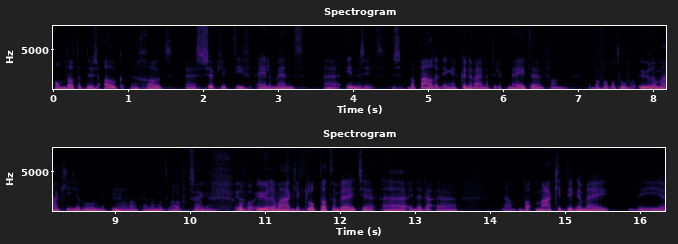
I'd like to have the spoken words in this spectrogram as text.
omdat het dus ook een groot uh, subjectief element uh, in zit. Dus bepaalde dingen kunnen wij natuurlijk meten. Van bijvoorbeeld hoeveel uren maak je, Jeroen? Ik noem maar wat. Hè? Daar moeten we over zeggen. Ja. Hoeveel uren maak je? Klopt dat een beetje? Uh, inderdaad. Nou, wat maak je dingen mee die,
